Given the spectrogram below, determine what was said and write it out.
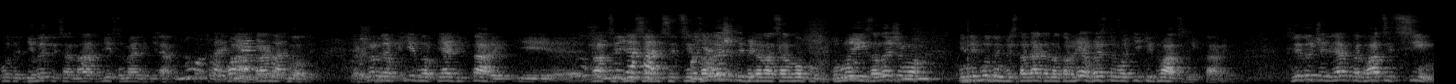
буде ділитися на дві земельні ділянки. Ну, тобто так, два окремих лоти. Якщо необхідно 5 гектарів і е, Ну, щоб біля хат 2277 поляли. залишити біля населеного пункту, то ми її залишимо і не будемо виставляти на торги, а виставимо тільки 20 гектарів. Слідуюча ділянка 27,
